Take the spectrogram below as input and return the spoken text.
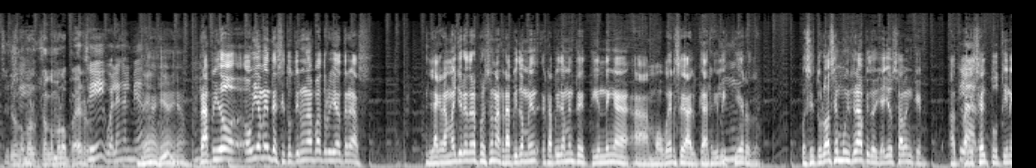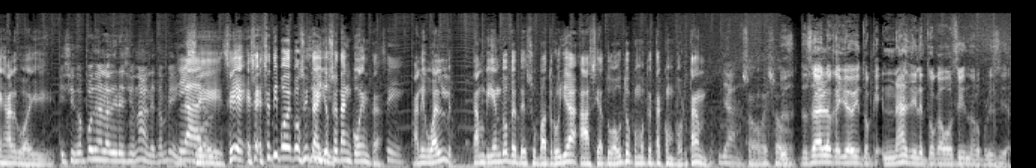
Son, como, son como los perros. Sí, huelen el miedo. Ya, ya, ya. Rápido, obviamente, si tú tienes una patrulla atrás, la gran mayoría de las personas rápidamente, rápidamente tienden a, a moverse al carril izquierdo. Pues si tú lo haces muy rápido, ya ellos saben que al Claro. parecer tú tienes algo ahí. Y si no ponen las direccionales también. Sí, sí, ese, ese tipo de cositas Sí. ellos se dan cuenta. Sí. Al igual están viendo desde su patrulla hacia tu auto cómo te estás comportando. Ya. So, eso. ¿Tú, tú sabes lo que yo he visto, que nadie le toca bocina a los policías.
